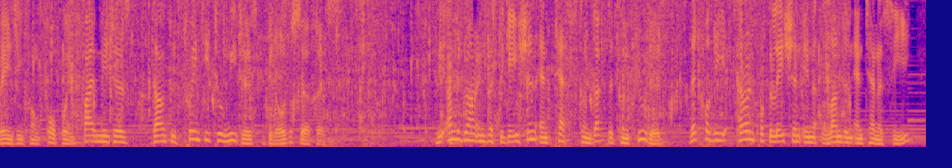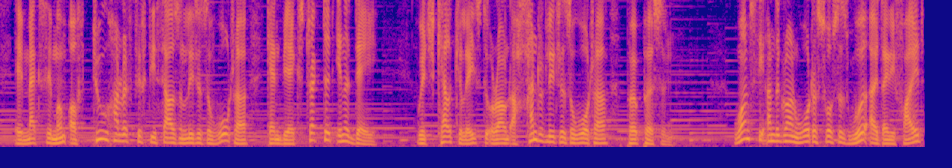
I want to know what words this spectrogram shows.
ranging from 4.5 meters down to 22 meters below the surface. The underground investigation and tests conducted concluded that for the current population in London and Tennessee, a maximum of 250,000 liters of water can be extracted in a day, which calculates to around 100 liters of water per person. Once the underground water sources were identified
